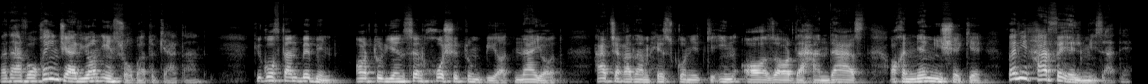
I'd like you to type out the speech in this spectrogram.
و در واقع این جریان این صحبت رو کردند. که گفتن ببین آرتور ینسن خوشتون بیاد نیاد. هر چقدر حس کنید که این آزار دهنده است آخه نمیشه که ولی حرف علمی زده.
